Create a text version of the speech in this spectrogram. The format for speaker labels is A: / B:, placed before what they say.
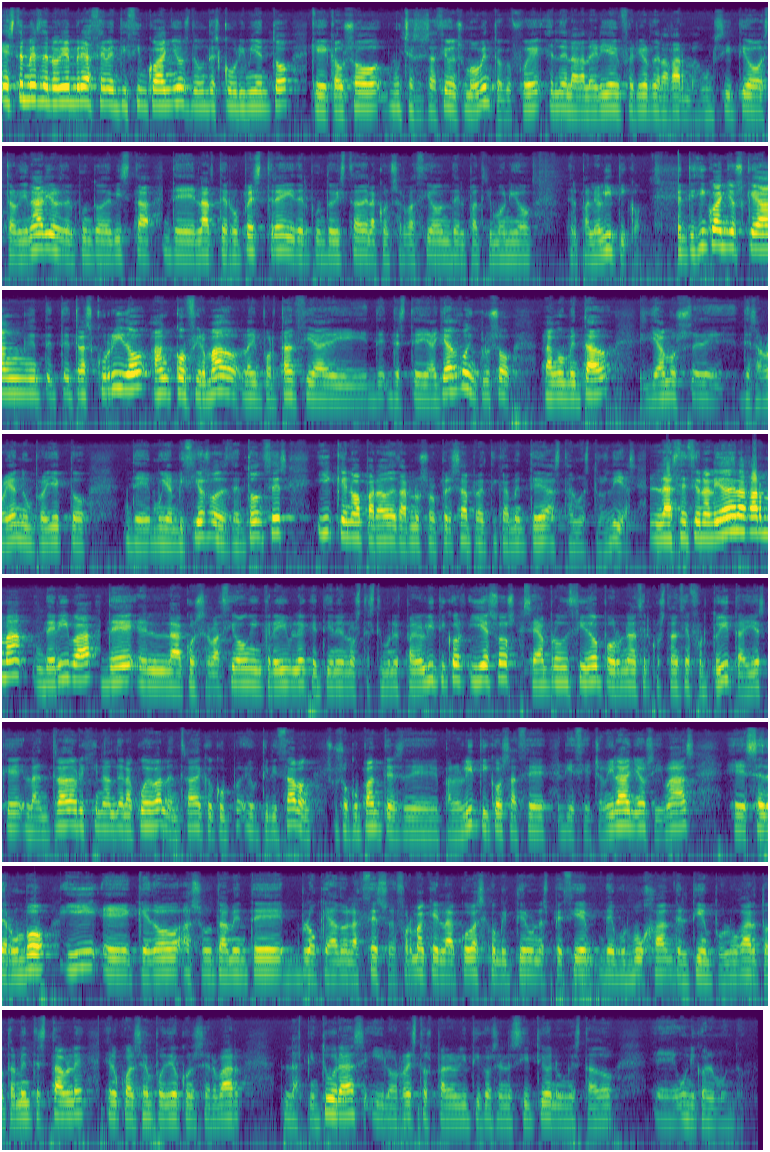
A: Este mes de noviembre hace 25 años de un descubrimiento que causó mucha sensación en su momento, que fue el de la Galería Inferior de la Garma, un sitio extraordinario desde el punto de vista del arte rupestre y del punto de vista de la conservación del patrimonio del Paleolítico. 25 años que han transcurrido han confirmado la importancia de, este hallazgo, incluso la han aumentado. Llevamos eh, desarrollando un proyecto de, muy ambicioso desde entonces y que no ha parado de darnos sorpresa prácticamente hasta nuestros días. La excepcionalidad de la Garma deriva de la conservación increíble que tienen los testimonios paleolíticos y esos se han producido por una circunstancia fortuita y es que la entrada original de la cueva, la entrada que utilizaban sus ocupantes de paleolíticos hace 18.000 años y más, eh, se derrumbó y eh, quedó absolutamente bloqueado el acceso, de forma que la cueva se convirtió en una especie de burbuja del tiempo, un lugar totalmente estable el cual se han podido conservar las pinturas y los restos paleolíticos en el sitio en un estado eh, único en el mundo.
